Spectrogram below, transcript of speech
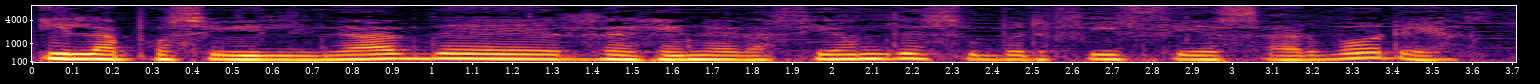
y la posibilidad de regeneración de superficies arbóreas.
